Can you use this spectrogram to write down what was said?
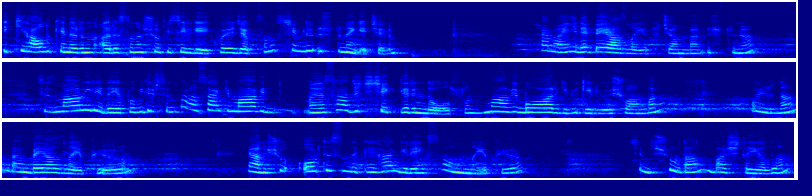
İki havlu kenarının arasına şu fisilgeyi koyacaksınız. Şimdi üstüne geçelim. Hemen yine beyazla yapacağım ben üstünü. Siz maviyle de yapabilirsiniz ama sanki mavi e, sadece çiçeklerinde olsun. Mavi boğar gibi geliyor şu an bana. O yüzden ben beyazla yapıyorum. Yani şu ortasındaki hangi renkse onunla yapıyorum. Şimdi şuradan başlayalım.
